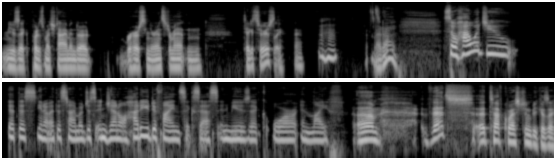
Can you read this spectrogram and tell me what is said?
music. Put as much time into rehearsing your instrument and take it seriously. Yeah. Mhm. Right great. on. So, how would you, at this, you know, at this time, or just in general, how do you define success in music or in life? Um, that's a tough question because I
